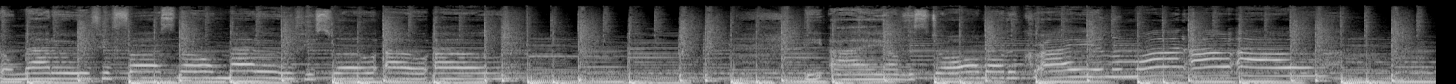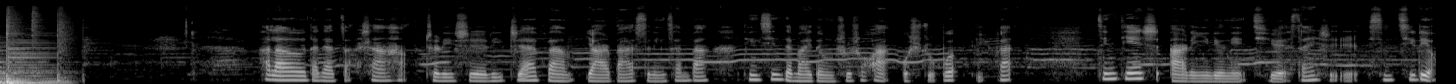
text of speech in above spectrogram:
no matter if you're fast no matter if you're slow oh oh the eye of the storm or the cry in the morn oh oh hello 大家早上好这里是荔枝 fm 幺二八四零三八听心的脉动说说话我是主播雨帆今天是二零一六年七月三十日星期六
